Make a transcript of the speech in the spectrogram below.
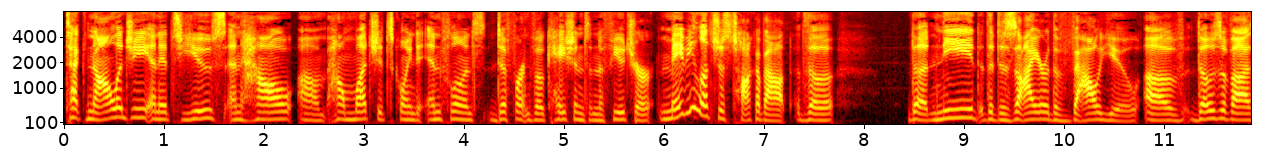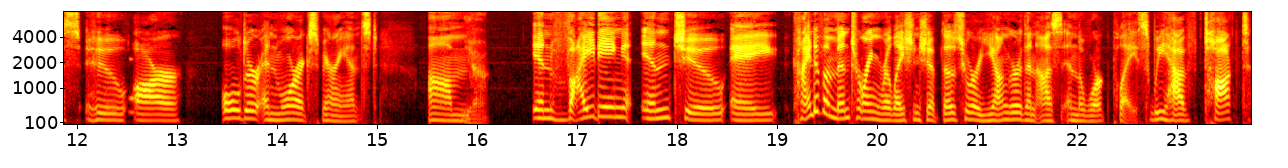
technology and its use and how um, how much it's going to influence different vocations in the future. Maybe let's just talk about the the need, the desire, the value of those of us who are older and more experienced. Um, yeah. Inviting into a kind of a mentoring relationship those who are younger than us in the workplace. We have talked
